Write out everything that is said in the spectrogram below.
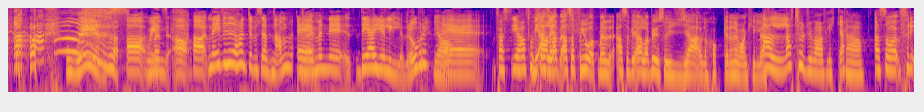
Wins. Ja, Wins. men, ja. Ja, nej, vi har inte bestämt namn, eh, men eh, det är ju en lillebror. Ja. Eh, fast jag har Vi fortfarande... alla, alltså förlåt, men alltså, vi alla blev så jävla chockade när det var en kille. alla trodde det var en flicka. Ja. Alltså, för,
